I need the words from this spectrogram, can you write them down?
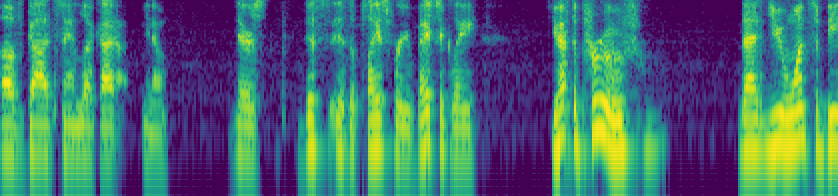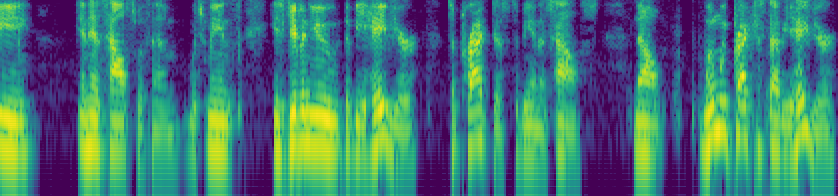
of God saying, look, I, you know, there's, this is a place where you're basically, you have to prove that you want to be in his house with him, which means he's given you the behavior to practice to be in his house. Now, when we practice that behavior,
